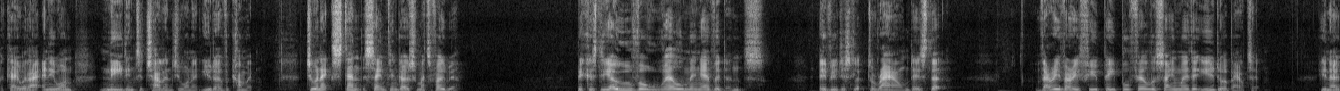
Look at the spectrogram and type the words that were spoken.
okay without anyone needing to challenge you on it you'd overcome it to an extent, the same thing goes for emetophobia. Because the overwhelming evidence, if you just looked around, is that very, very few people feel the same way that you do about it. You know,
